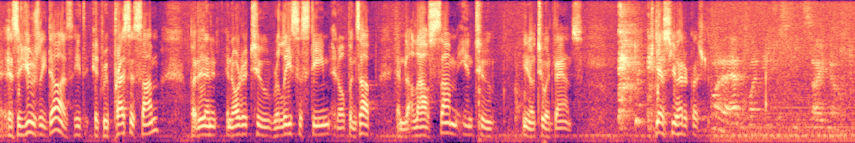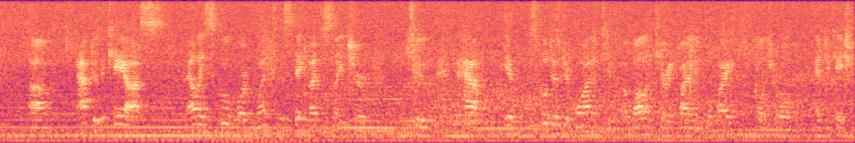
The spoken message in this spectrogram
as it usually does. It, it represses some, but in, in order to release the steam, it opens up and allows some into, you know, to advance. Yes, you had a question. I just want to add one interesting side note. Um, After the chaos, LA School Board went to the state legislature to have, if the school district wanted to, a voluntary bilingual bicultural education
